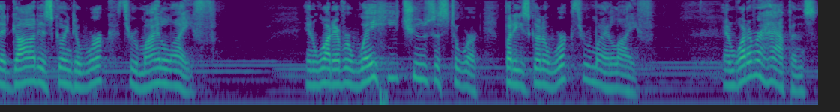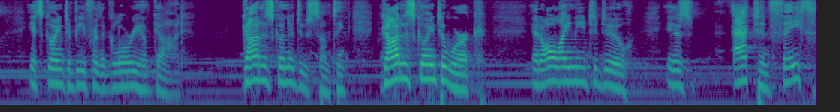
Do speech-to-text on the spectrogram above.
that God is going to work through my life in whatever way He chooses to work, but He's going to work through my life. And whatever happens, it's going to be for the glory of God. God is going to do something, God is going to work, and all I need to do is act in faith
